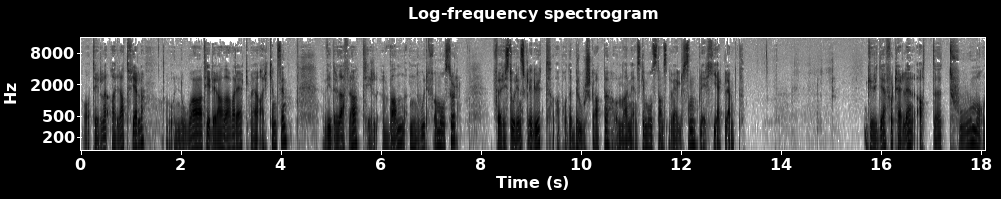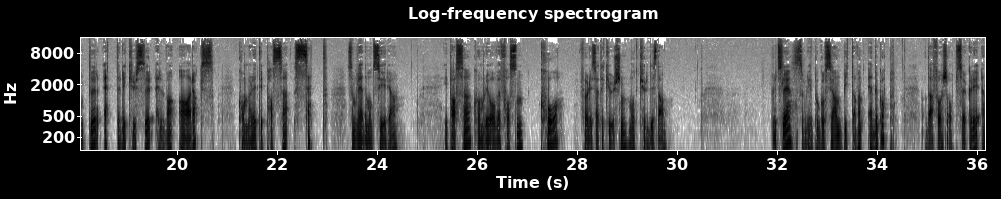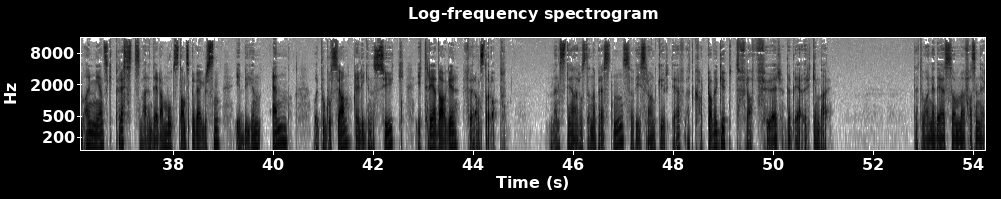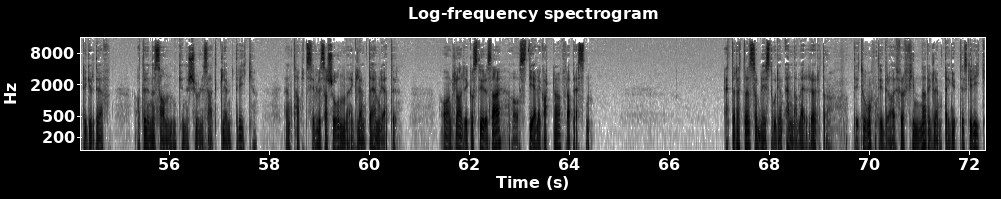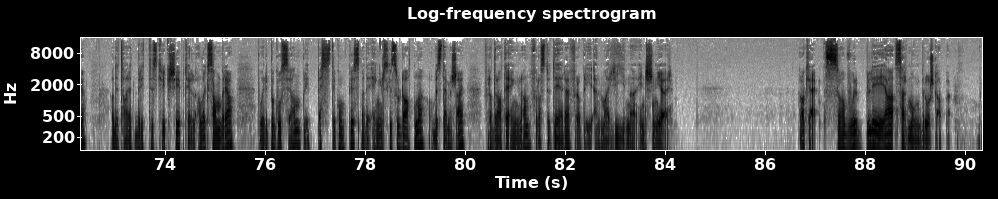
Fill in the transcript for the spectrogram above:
og til Arratfjellet, hvor Noah tidligere hadde havarert med arken sin, videre derfra til vann nord for Mosul, før historien sklir ut, og både brorskapet og den armenske motstandsbevegelsen blir helt glemt. Gurdjieff forteller at eh, to måneder etter de krysser elva Araks, kommer de til passet Sett, som leder mot Syria. I passet kommer de over fossen K, før de setter kursen mot Kurdistan. Plutselig så blir Pogosian bitt av en edderkopp, og derfor så oppsøker de en armensk prest som er en del av motstandsbevegelsen, i byen N, hvor Pogosian ble liggende syk i tre dager før han står opp. Mens de er hos denne presten, så viser han Gurdjev et kart av Egypt fra før det ble ørken der. Dette var en idé som fascinerte Gurdjev, at det under sanden kunne skjule seg et glemt rike, en tapt sivilisasjon med glemte hemmeligheter, og han klarer ikke å styre seg og stjele kartet fra presten. Etter dette så blir historien enda mer rørete. De to de drar for å finne det glemte egyptiske riket, og de tar et britisk krigsskip til Alexandria, hvor Pogosian blir bestekompis med de engelske soldatene og bestemmer seg for å dra til England for å studere for å bli en marineingeniør. Ok, så hvor ble av Sarmung-brorskapet?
